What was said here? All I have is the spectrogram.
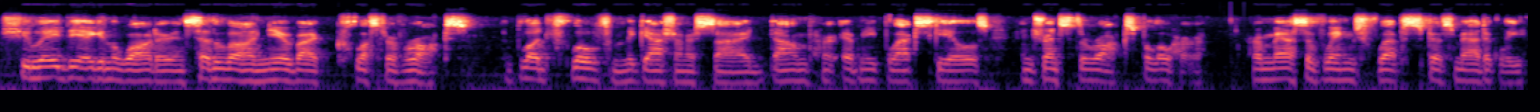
She laid the egg in the water and settled on a nearby cluster of rocks. The blood flowed from the gash on her side, down her ebony black scales, and drenched the rocks below her. Her massive wings flapped spasmodically,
